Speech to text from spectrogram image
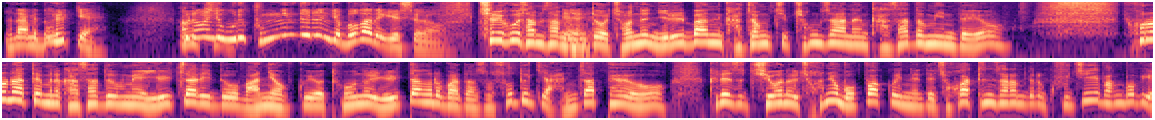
그 다음에 넓게. 그러면 이제 우리 국민들은 이제 뭐가 되겠어요? 7933님도 네. 저는 일반 가정집 청소하는 가사돔인데요. 코로나 때문에 가사돔에 일자리도 많이 없고요. 돈을 일당으로 받아서 소득이 안 잡혀요. 그래서 지원을 전혀 못 받고 있는데 저 같은 사람들은 구제의 방법이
